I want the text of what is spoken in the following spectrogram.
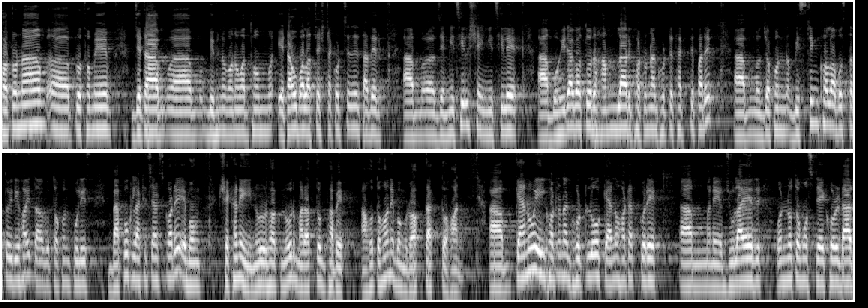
ঘটনা প্রথমে যেটা বিভিন্ন গণমাধ্যম এটাও বলার চেষ্টা করছে যে তাদের যে মিছিল, সেই মিছিলে বহিরাগতর হামলার ঘটনা ঘটতে থাকতে পারে। যখন বিশৃঙ্খল অবস্থা তৈরি হয় তখন পুলিশ ব্যাপক লাঠিচার্জ করে এবং সেখানেই নুরুল হক নূর মারাত্মকভাবে আহত হন এবং রক্তাক্ত হন। কেন এই ঘটনা ঘটলো? কেন হঠাৎ করে মানে জুলাইয়ের অন্যতম স্টেক হোল্ডার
